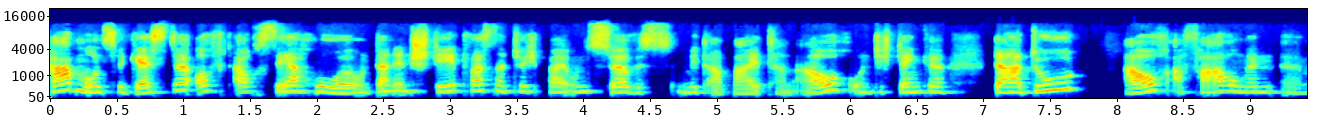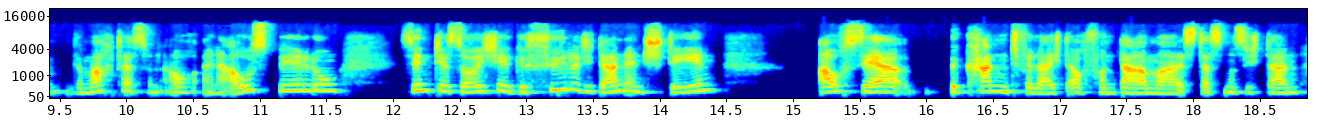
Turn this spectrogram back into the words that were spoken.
haben unsere Gäste oft auch sehr hohe. Und dann entsteht was natürlich bei uns Service-Mitarbeitern auch. Und ich denke, da du auch Erfahrungen ähm, gemacht hast und auch eine Ausbildung, sind dir solche Gefühle, die dann entstehen, auch sehr bekannt, vielleicht auch von damals, dass man sich dann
